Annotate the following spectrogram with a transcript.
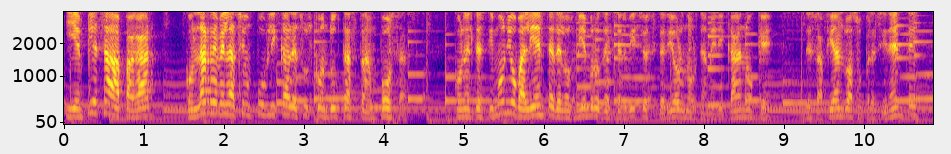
Y empieza a pagar con la revelación pública de sus conductas tramposas, con el testimonio valiente de los miembros del Servicio Exterior norteamericano que, desafiando a su presidente,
